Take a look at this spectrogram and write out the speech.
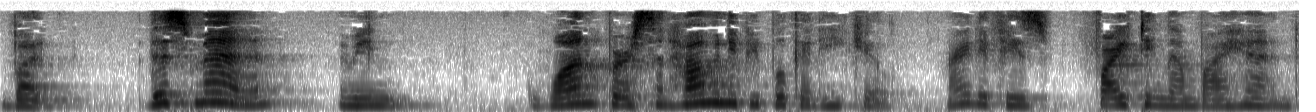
But this man, I mean, one person, how many people can he kill? Right? If he's fighting them by hand.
